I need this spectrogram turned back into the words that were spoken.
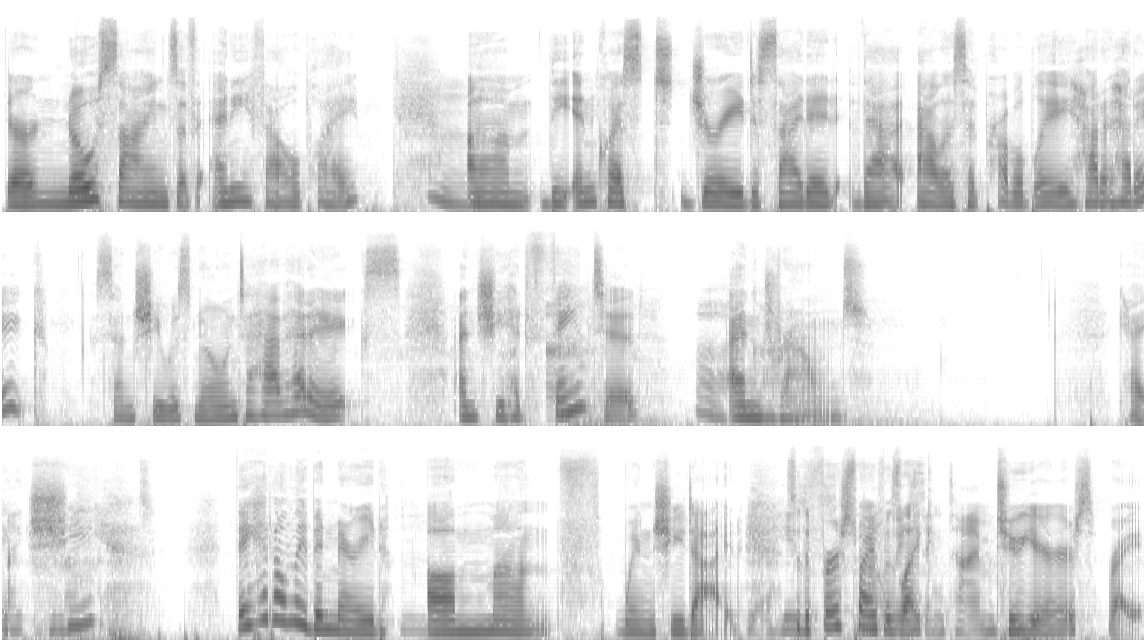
There are no signs of any foul play. Hmm. Um, the inquest jury decided that Alice had probably had a headache since she was known to have headaches and she had fainted Oh, and drowned. Okay. She they had only been married a month when she died. Yeah, so the first wife was like time. two years, right?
